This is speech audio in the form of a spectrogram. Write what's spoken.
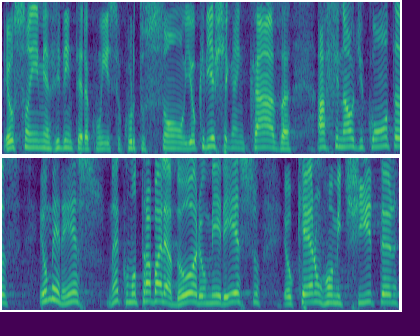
Eu sonhei minha vida inteira com isso, eu curto som, e eu queria chegar em casa, afinal de contas, eu mereço, né? Como trabalhador, eu mereço, eu quero um home theater.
